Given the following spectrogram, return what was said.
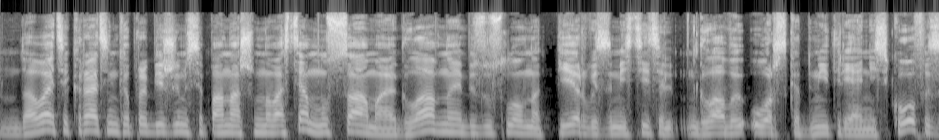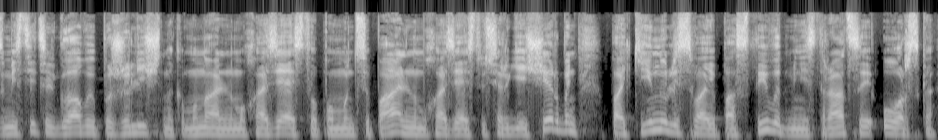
Давайте кратенько пробежимся по нашим новостям. Ну, самое главное, безусловно, первый заместитель главы Орска Дмитрий Аниськов и заместитель главы по жилищно-коммунальному хозяйству, по муниципальному хозяйству Сергей Щербань покинули свои посты в администрации Орска.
